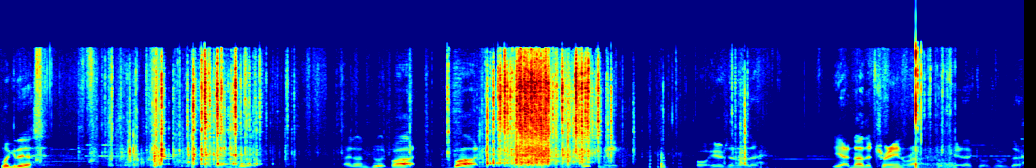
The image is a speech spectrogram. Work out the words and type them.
look at this. I done good. I done good, but, but, took me. Oh, here's another. Yeah, another train ride. Okay, that goes over there.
